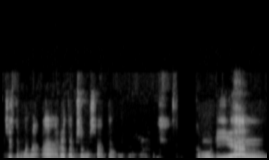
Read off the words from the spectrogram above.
sistem uh, database administrator. Kemudian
